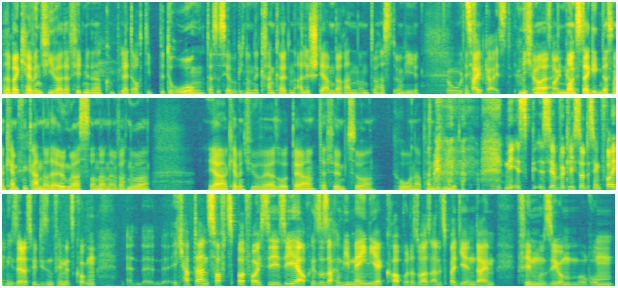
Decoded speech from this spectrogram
oder bei Kevin Fever, da fehlt mir dann komplett auch die Bedrohung. Das ist ja wirklich nur eine Krankheit und alle sterben daran und du hast irgendwie Oh, Zeitgeist. nicht mal ein Zeitgeist. Monster, gegen das man kämpfen kann oder irgendwas, sondern einfach nur, ja, Kevin Fever wäre so der, der Film zur Corona-Pandemie. Nee, ist, ist ja wirklich so, deswegen freue ich mich sehr, dass wir diesen Film jetzt gucken. Äh, Ich habe da einen Softspot vor. Ich sehe, sehe ja auch hier so Sachen wie Maniac Cop oder sowas alles bei dir in deinem Filmmuseum rum,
